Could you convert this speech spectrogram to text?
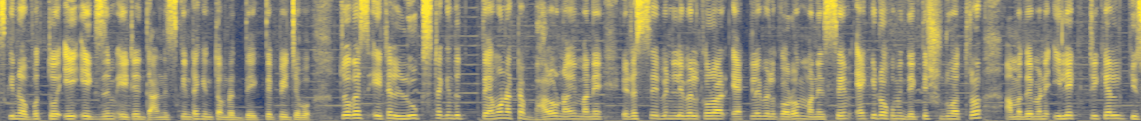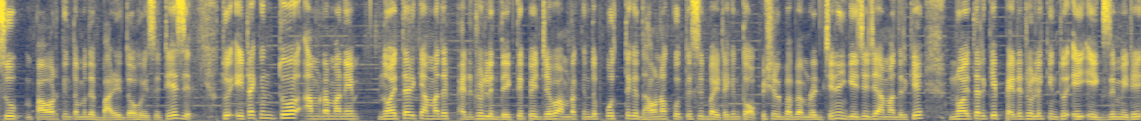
স্ক্রিনের ওপর তো এই এক্সাম এইটের গান স্ক্রিনটা কিন্তু আমরা দেখতে পেয়ে যাব। তো গাছ এটার লুকসটা কিন্তু তেমন একটা ভালো নয় মানে এটা সেভেন লেভেল করো আর এক লেভেল করো মানে সেম একই রকমই দেখতে, শুধুমাত্র আমাদের মানে ইলেকট্রিক্যাল কিছু পাওয়ার কিন্তু আমাদের বাড়িয়ে দেওয়া হয়েছে, ঠিক আছে? তো এটা কিন্তু আমরা মানে নয় তারিখে আমাদের ফ্যারেট ওয়েলে দেখতে পেয়ে যাব, আমরা কিন্তু প্রত্যেকে ধারণা করতেছি বা এটা কিন্তু অফিসিয়ালভাবে আমরা জেনে গিয়েছি যে আমাদেরকে নয় তারিখে প্যাডেট হলে কিন্তু এই এক্সাম এটের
